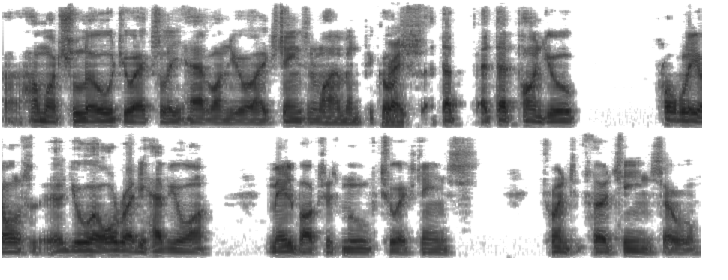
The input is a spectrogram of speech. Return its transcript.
uh, how much load you actually have on your exchange environment, because right. at that at that point you probably also you already have your mailboxes moved to Exchange 2013. So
